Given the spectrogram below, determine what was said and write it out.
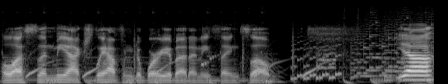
or less than me actually having to worry about anything. So, yeah.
